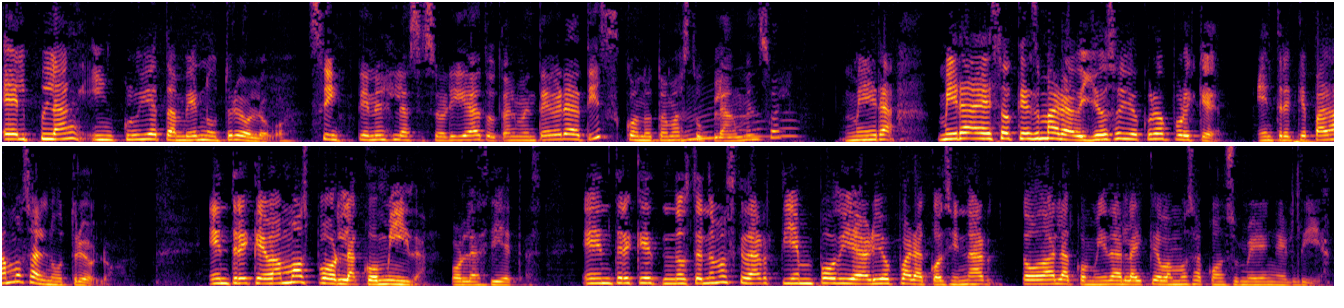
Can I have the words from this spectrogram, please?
el plan incluye también nutriólogo. Sí, tienes la asesoría totalmente gratis cuando tomas tu Mm. plan mensual. Mira, mira eso que es maravilloso, yo creo, porque entre que pagamos al nutriólogo, entre que vamos por la comida, por las dietas, entre que nos tenemos que dar tiempo diario para cocinar toda la comida light que vamos a consumir en el día.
